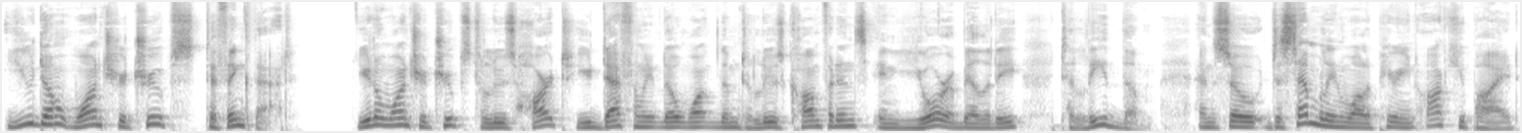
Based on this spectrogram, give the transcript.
you don't want your troops to think that you don't want your troops to lose heart. You definitely don't want them to lose confidence in your ability to lead them. And so, dissembling while appearing occupied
